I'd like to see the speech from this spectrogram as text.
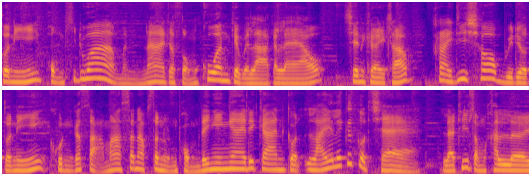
ตัวนี้ผมคิดว่ามันน่าจะสมควรเก็บเวลากันแล้ว เช่นเคยครับ ใครที่ชอบวิดีโอตัวนี้ คุณก็สามารถสนับสนุนผมได้ง่ายๆ ด้วยการกดไลค์และก็กดแชร์ และที่สำคัญเลย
